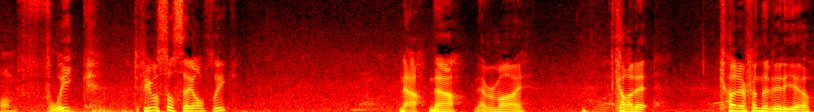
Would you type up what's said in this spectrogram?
on fleek. Do people still say on fleek? No. No, no, never mind. Cut it. Cut it from the video.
